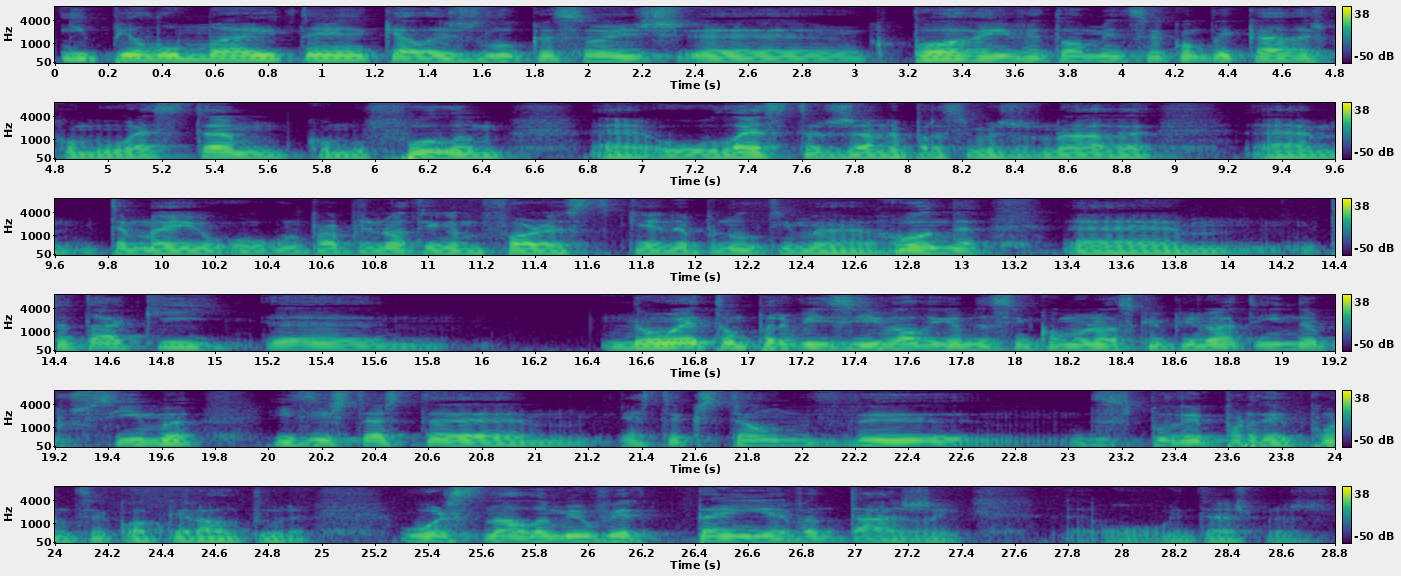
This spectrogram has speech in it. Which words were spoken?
e pelo meio tem aquelas deslocações que podem eventualmente ser complicadas, como o West Ham, como o Fulham, o Leicester já na próxima jornada, também o, o, próprio Nottingham Forest, que é na penúltima ronda. Portanto, há aqui. Uh, não é tão previsível, digamos assim, como o nosso campeonato, e ainda por cima existe esta, esta questão de, de se poder perder pontos a qualquer altura. O Arsenal, a meu ver, tem a vantagem, ou entre aspas,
